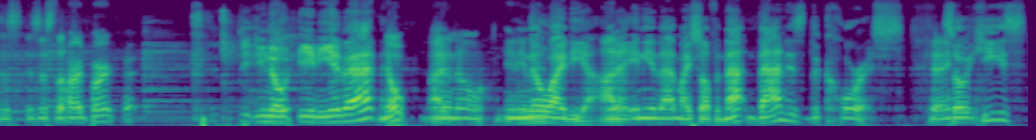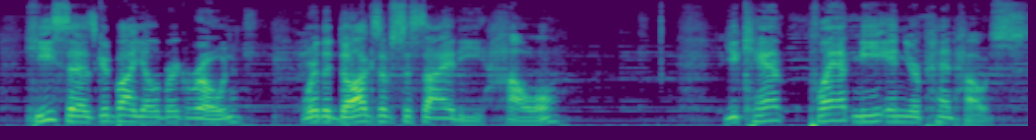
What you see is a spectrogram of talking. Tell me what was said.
this is this the hard part? Did you know any of that? Nope, I, I- don't know any of no idea out Yeah. of any of that myself, and that that is the chorus. Okay. So he's he says goodbye Yellow Brick Road, where the dogs of society howl. You can't plant me in your penthouse.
